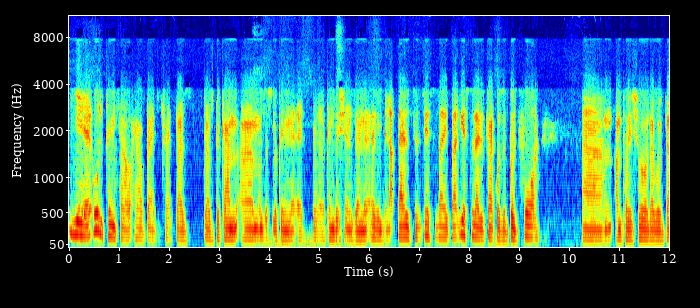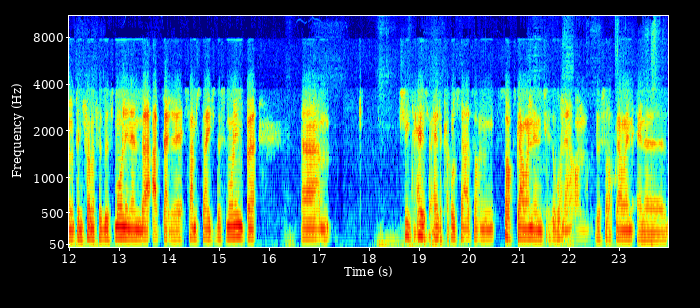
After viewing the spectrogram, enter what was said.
Yeah, it all depends how, how bad the track does does become. Um, I'm just looking at the conditions, and it hasn't been updated since yesterday. But yesterday the track was a good four. Um, I'm pretty sure they done a penetrometer this morning and uh, updated it at some stage this morning. But um, she has had a couple of starts on soft going, and she's a winner on the soft going, and a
